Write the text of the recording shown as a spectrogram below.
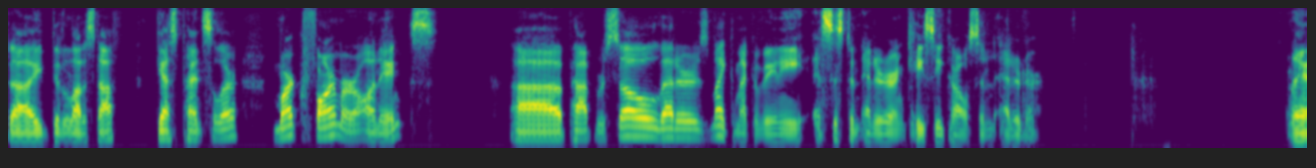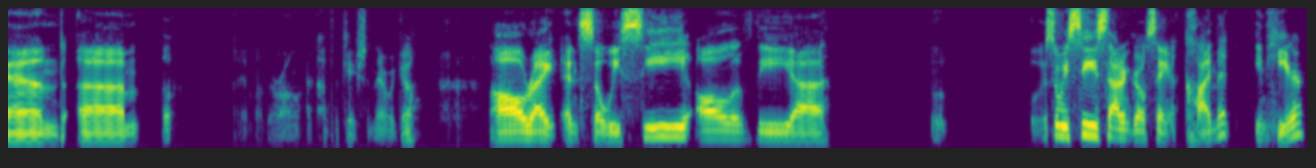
uh, he did a lot of stuff. Guest penciler, Mark Farmer on inks, uh, Pat Brousseau, letters, Mike McAvennie, assistant editor, and KC Carlson, editor. And um, oh, I'm on the wrong application. There we go. All right. And so we see all of the uh so we see Saturn Girl saying a climate in here?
